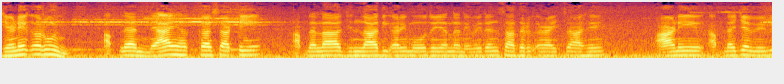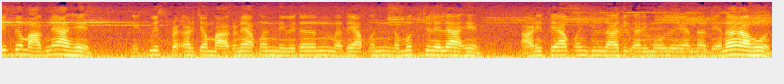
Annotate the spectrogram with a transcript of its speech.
जेणेकरून आपल्या न्याय हक्कासाठी आपल्याला जिल्हाधिकारी महोदयांना निवेदन सादर करायचं आहे. आणि आपल्या ज्या विविध मागण्या आहेत एकवीस प्रकारच्या मागण्या आपण निवेदनमध्ये आपण नमूद केलेल्या आहेत. आणि ते आपण जिल्हाधिकारी महोदयांना देणार आहोत.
